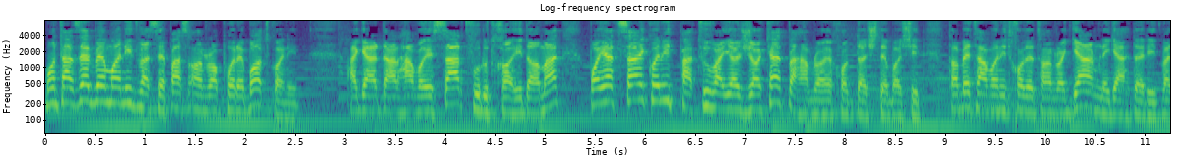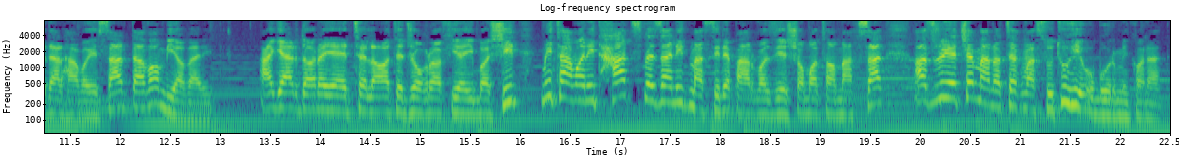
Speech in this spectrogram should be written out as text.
منتظر بمانید و سپس آن را پر باد کنید. اگر در هوای سرد فرود خواهید آمد باید سعی کنید پتو و یا ژاکت به همراه خود داشته باشید تا بتوانید خودتان را گرم نگه دارید و در هوای سرد دوام بیاورید. اگر دارای اطلاعات جغرافیایی باشید می توانید حدس بزنید مسیر پروازی شما تا مقصد از روی چه مناطق و سطوحی عبور می کند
